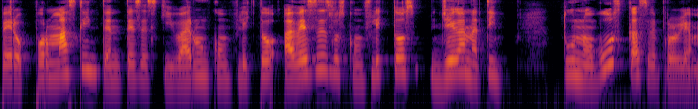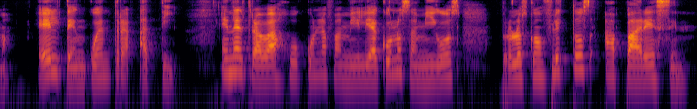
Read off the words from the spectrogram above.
pero por más que intentes esquivar un conflicto, a veces los conflictos llegan a ti. Tú no buscas el problema, él te encuentra a ti, en el trabajo, con la familia, con los amigos, pero los conflictos aparecen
